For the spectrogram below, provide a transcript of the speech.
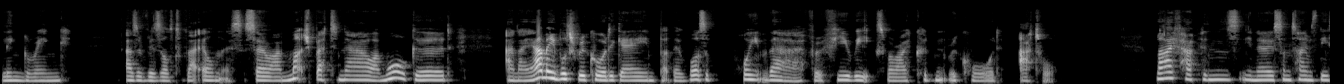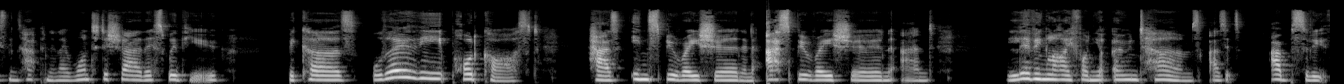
lingering as a result of that illness. So I'm much better now. I'm all good and I am able to record again, but there was a point there for a few weeks where I couldn't record at all. Life happens, you know, sometimes these things happen and I wanted to share this with you because although the podcast has inspiration and aspiration and living life on your own terms as its absolute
